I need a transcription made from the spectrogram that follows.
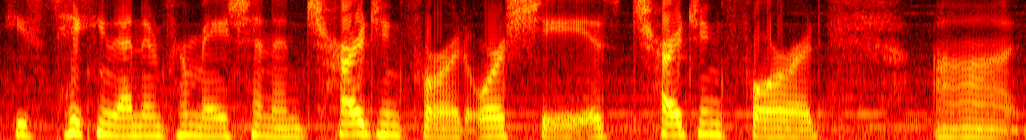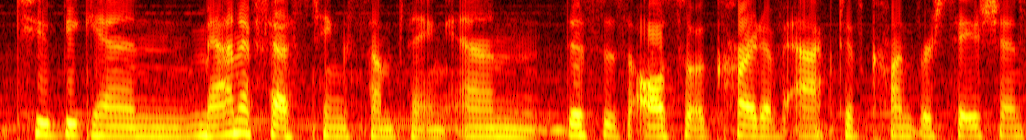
he's taking that information and charging forward, or she is charging forward uh, to begin manifesting something. And this is also a card of active conversation,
